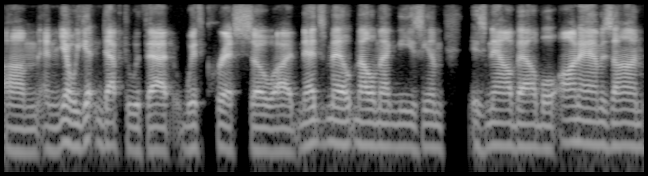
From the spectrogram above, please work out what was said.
Um, and yeah, we get in depth with that with Chris. So uh, Ned's Mel- Mellö Magnesium is now available on Amazon,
